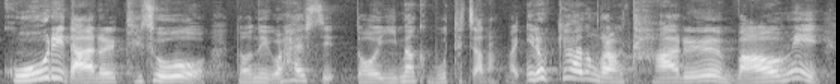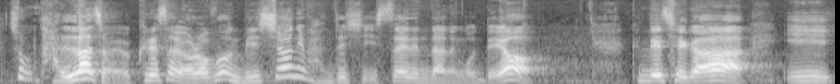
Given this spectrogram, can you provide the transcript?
고울이 나를 계속 너는 이걸 할 수, 너 이만큼 못했잖아. 막 이렇게 하는 거랑 다른 마음이 좀 달라져요. 그래서 여러분 미션이 반드시 있어야 된다는 건데요. 근데 제가 이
